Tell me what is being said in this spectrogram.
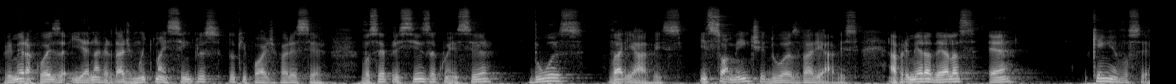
Primeira coisa, e é na verdade muito mais simples do que pode parecer. Você precisa conhecer duas variáveis e somente duas variáveis. A primeira delas é quem é você?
